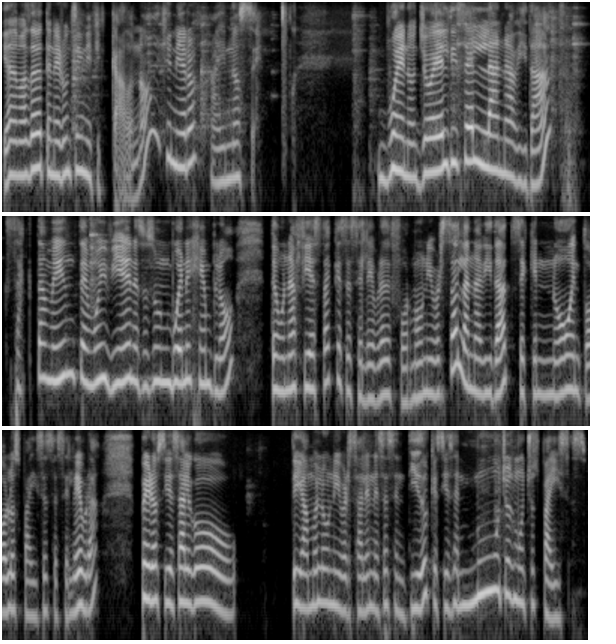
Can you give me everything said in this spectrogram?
Y además debe tener un significado, ¿no, ingeniero? Ahí no sé. Bueno, Joel dice la Navidad. Exactamente, muy bien. Eso es un buen ejemplo de una fiesta que se celebra de forma universal. La Navidad, sé que no en todos los países se celebra, pero sí es algo, digámoslo, universal en ese sentido, que sí es en muchos, muchos países.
